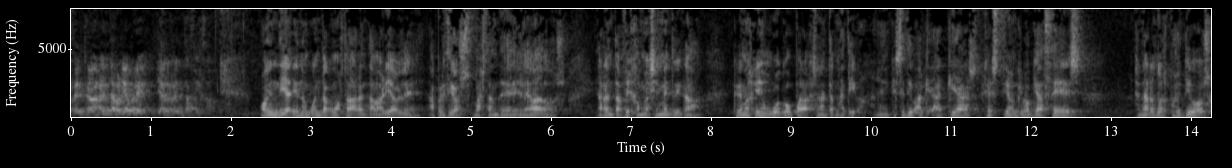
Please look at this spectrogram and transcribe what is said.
frente a la renta variable y a la renta fija. Hoy en día, teniendo en cuenta cómo está la renta variable a precios bastante elevados, la renta fija muy asimétrica, creemos que hay un hueco para la gestión alternativa. ¿eh? Que tipo, aquella gestión que lo que hace es generar retornos positivos,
